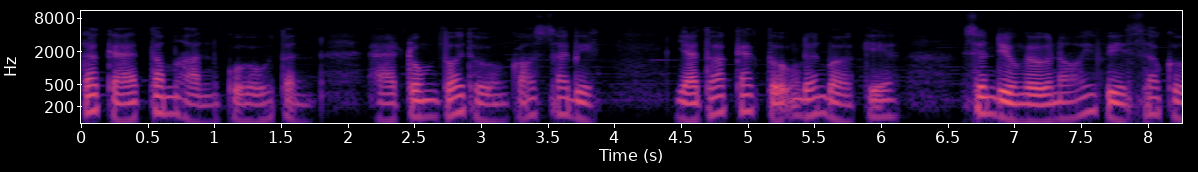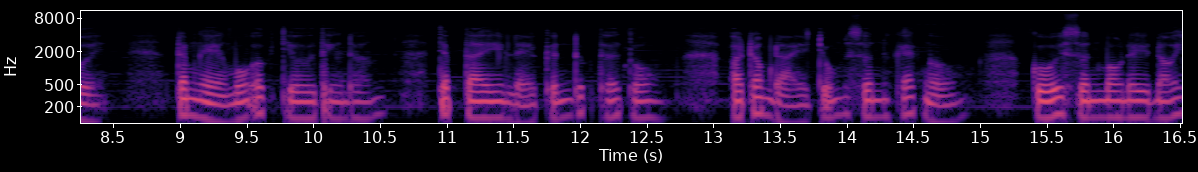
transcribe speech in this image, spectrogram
Tất cả tâm hạnh của hữu tình, hạ trung tối thượng có sai biệt, giải thoát các tưởng đến bờ kia, xin điều ngự nói vì sao cười. Trăm ngàn muôn ức chư thiên đến, chắp tay lễ kính Đức Thế Tôn, ở trong đại chúng sinh khác ngưỡng, cuối sinh mâu ni nói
